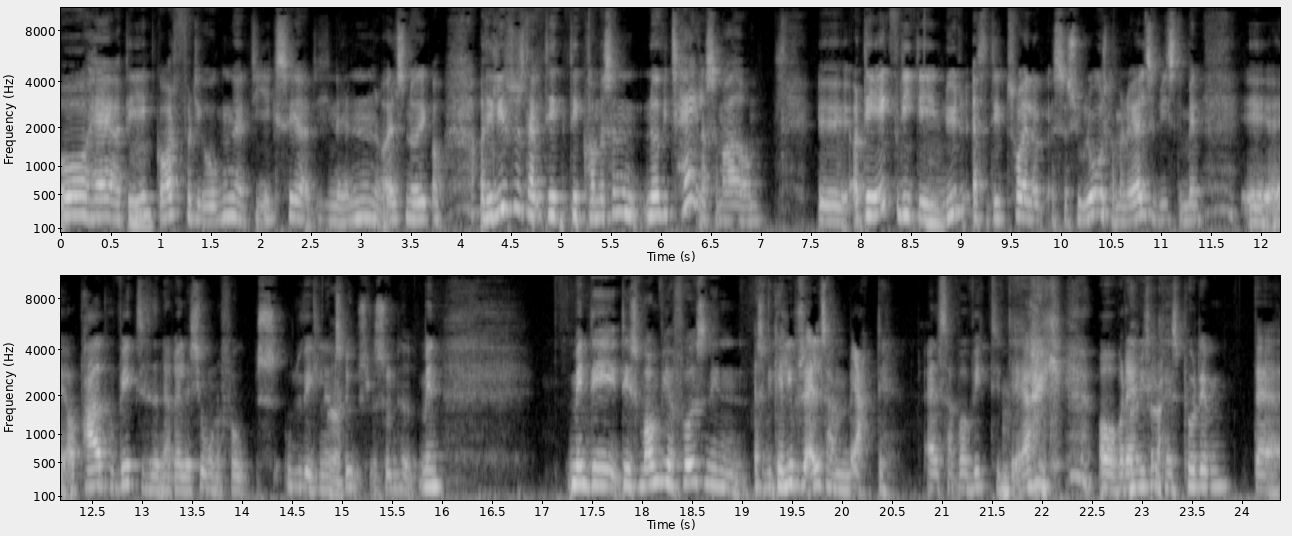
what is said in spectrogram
åh her, og det er ikke godt for de unge, at de ikke ser hinanden og alt sådan noget. Ikke? Og, og det er lige pludselig, det, det er kommet sådan noget, vi taler så meget om. Øh, og det er ikke, fordi det er nyt, altså det tror jeg, altså psykologisk har man jo altid vist det, men, øh, og peget på vigtigheden af relationer for udvikling af Ja. trivsel og sundhed. Men, men det, det er som om, vi har fået sådan en... Altså, vi kan lige pludselig alle sammen mærke det. Altså, hvor vigtigt det er, ikke? Og hvordan vi skal passe på dem, der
